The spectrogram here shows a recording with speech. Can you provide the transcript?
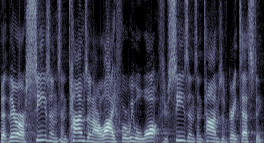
that there are seasons and times in our life where we will walk through seasons and times of great testing.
